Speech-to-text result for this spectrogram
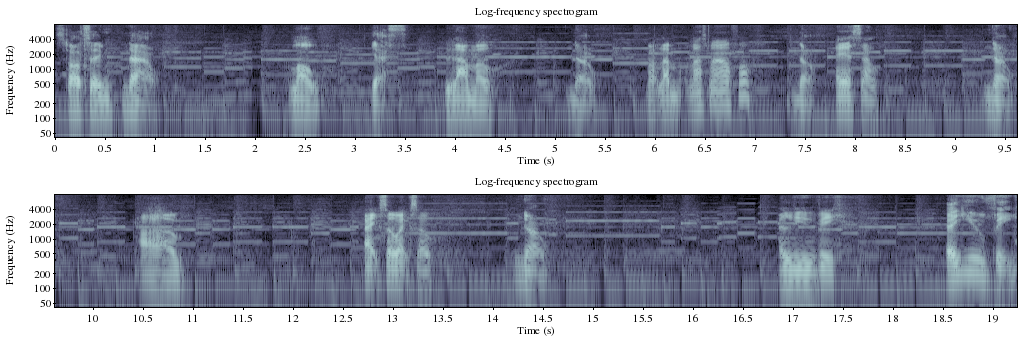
starting now. Lol. Yes. Lamo. No. Right. Lam- that's my alpha. No. ASL. No. Um. XOXO. No. LUV. AUV.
